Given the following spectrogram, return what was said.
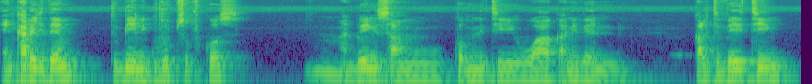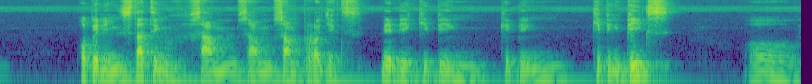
encourage them to be in groups, of course, Mm. and doing some community work and even cultivating, opening, starting some some some projects. Maybe keeping keeping keeping pigs or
